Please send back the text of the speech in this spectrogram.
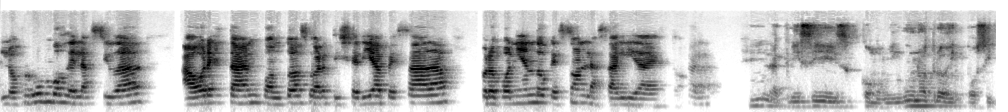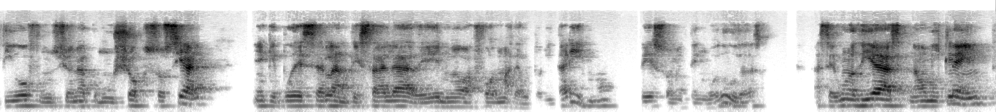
los rumbos de la ciudad, ahora están con toda su artillería pesada proponiendo que son la salida de esto. La crisis, como ningún otro dispositivo, funciona como un shock social eh, que puede ser la antesala de nuevas formas de autoritarismo, de eso no tengo dudas. Hace algunos días Naomi Klein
